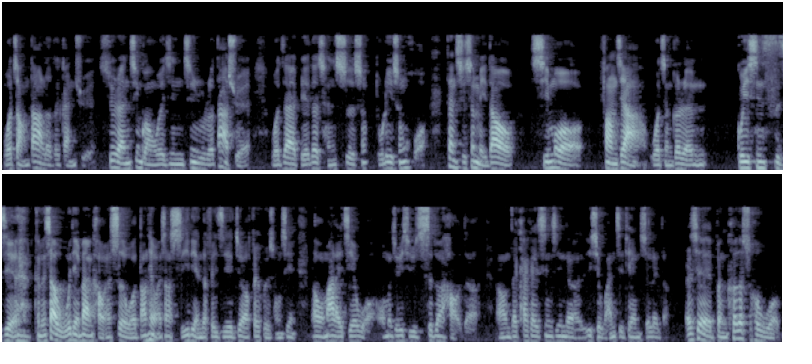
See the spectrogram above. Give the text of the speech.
我长大了的感觉，虽然尽管我已经进入了大学，我在别的城市生独立生活，但其实每到期末放假，我整个人。归心似箭，可能下午五点半考完试，我当天晚上十一点的飞机就要飞回重庆，然后我妈来接我，我们就一起去吃顿好的，然后再开开心心的一起玩几天之类的。而且本科的时候我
